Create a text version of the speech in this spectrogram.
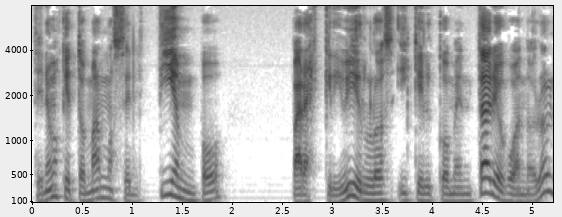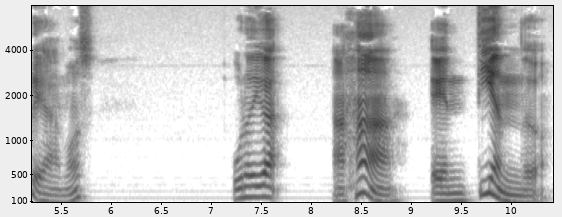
Tenemos que tomarnos el tiempo para escribirlos y que el comentario cuando lo leamos uno diga, ajá, entiendo.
